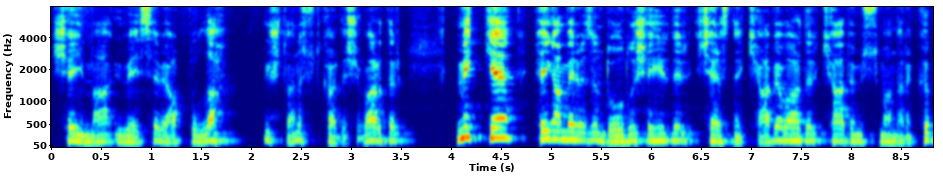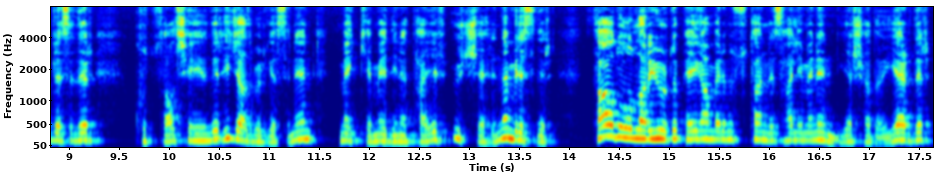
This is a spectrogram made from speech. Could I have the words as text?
Şeyma, Üveyse ve Abdullah 3 tane süt kardeşi vardır. Mekke peygamberimizin doğduğu şehirdir. İçerisinde Kabe vardır. Kabe Müslümanların kıblesidir. Kutsal şehirdir. Hicaz bölgesinin Mekke, Medine, Taif 3 şehrinden birisidir. Sağdoğulları yurdu Peygamberimiz Süt annesi Halime'nin yaşadığı yerdir.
